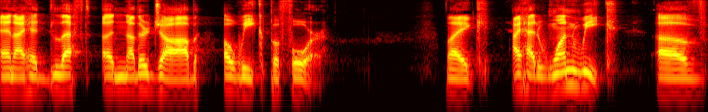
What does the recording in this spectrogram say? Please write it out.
and I had left another job a week before. Like I had one week of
